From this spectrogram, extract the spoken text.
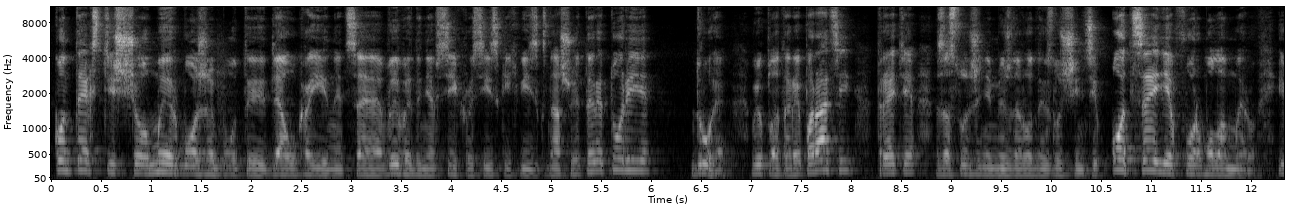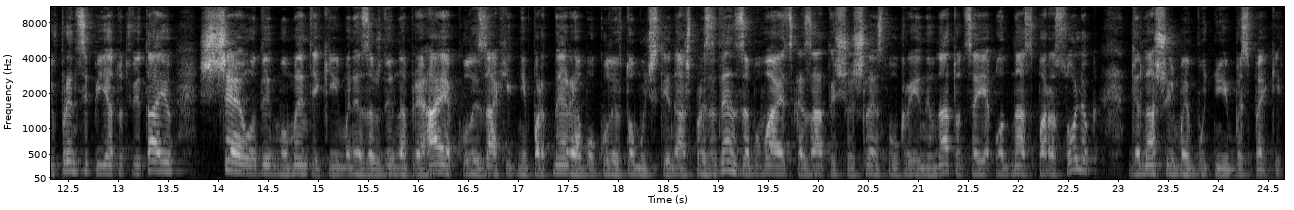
в контексті, що мир може бути для України це виведення всіх російських військ з нашої території. Друге виплата репарацій. Третє засудження міжнародних злочинців. Оце є формула миру. І в принципі, я тут вітаю ще один момент, який мене завжди напрягає, коли західні партнери або коли в тому числі наш президент забувають сказати, що членство України в НАТО це є одна з парасольок для нашої майбутньої безпеки.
